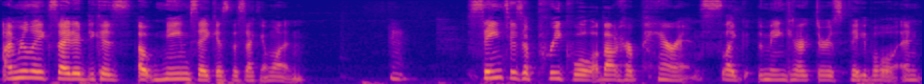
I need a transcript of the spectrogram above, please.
I'm really excited because oh, Namesake is the second one. Saint is a prequel about her parents. Like the main character is Fable and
